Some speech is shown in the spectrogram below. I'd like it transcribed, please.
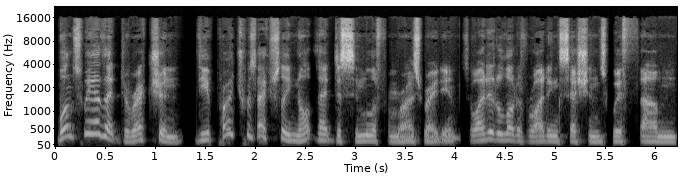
Once we had that direction, the approach was actually not that dissimilar from Rise Radiant. So I did a lot of writing sessions with, um,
